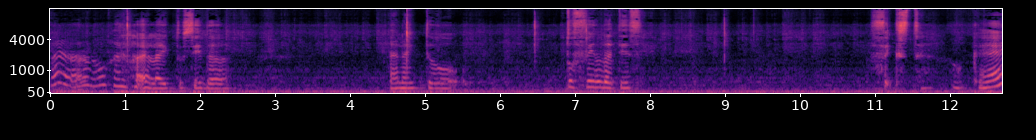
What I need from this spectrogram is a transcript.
I, I don't know. I, I like to see the I like to to feel that is fixed. Okay.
